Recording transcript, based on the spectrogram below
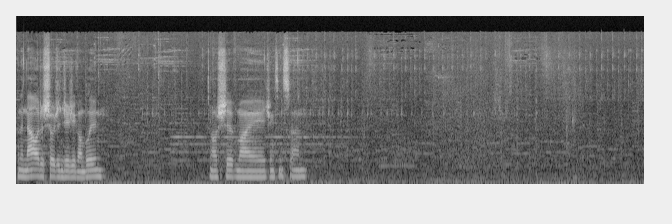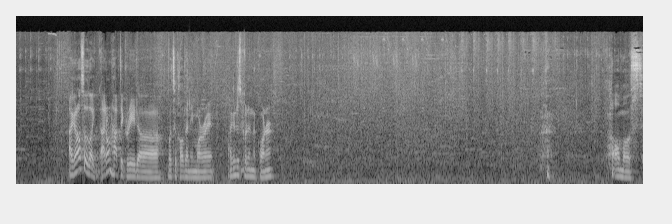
And then now I'll just Shojin JG Gunblade. And I'll shiv my Jinx and Stun. I can also like I don't have to create uh what's it called anymore, right? I can just put it in the corner. Almost.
